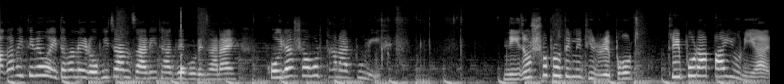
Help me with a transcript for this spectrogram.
আগামী দিনেও এই ধরনের অভিযান জারি থাকবে বলে জানায় কৈলাসহর থানার পুলিশ। নিজস্ব প্রতিনিধির রিপোর্ট ত্রিপুরা পাইওনিয়ার।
